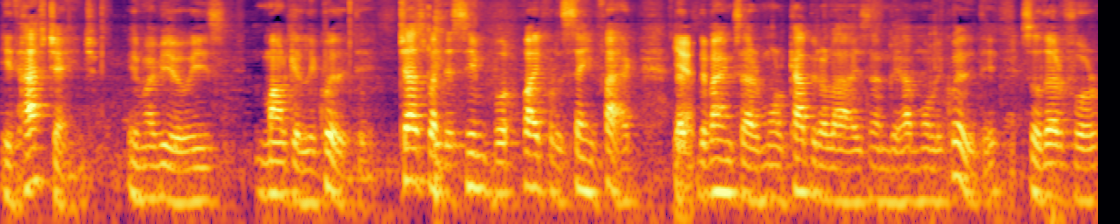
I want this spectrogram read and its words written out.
it has changed, in my view, is market liquidity. Just by the simple, by for the same fact that yeah. the banks are more capitalized and they have more liquidity, so therefore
